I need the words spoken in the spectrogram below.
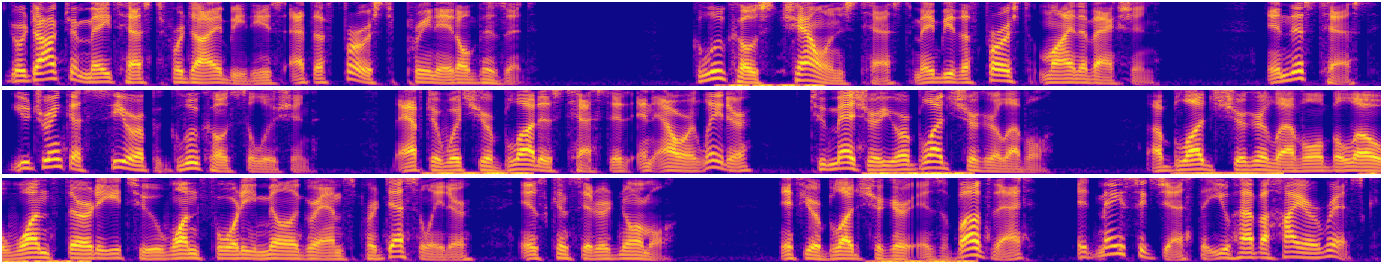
your doctor may test for diabetes at the first prenatal visit. Glucose challenge test may be the first line of action. In this test, you drink a syrup glucose solution, after which your blood is tested an hour later to measure your blood sugar level a blood sugar level below 130 to 140 milligrams per deciliter is considered normal. If your blood sugar is above that, it may suggest that you have a higher risk.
